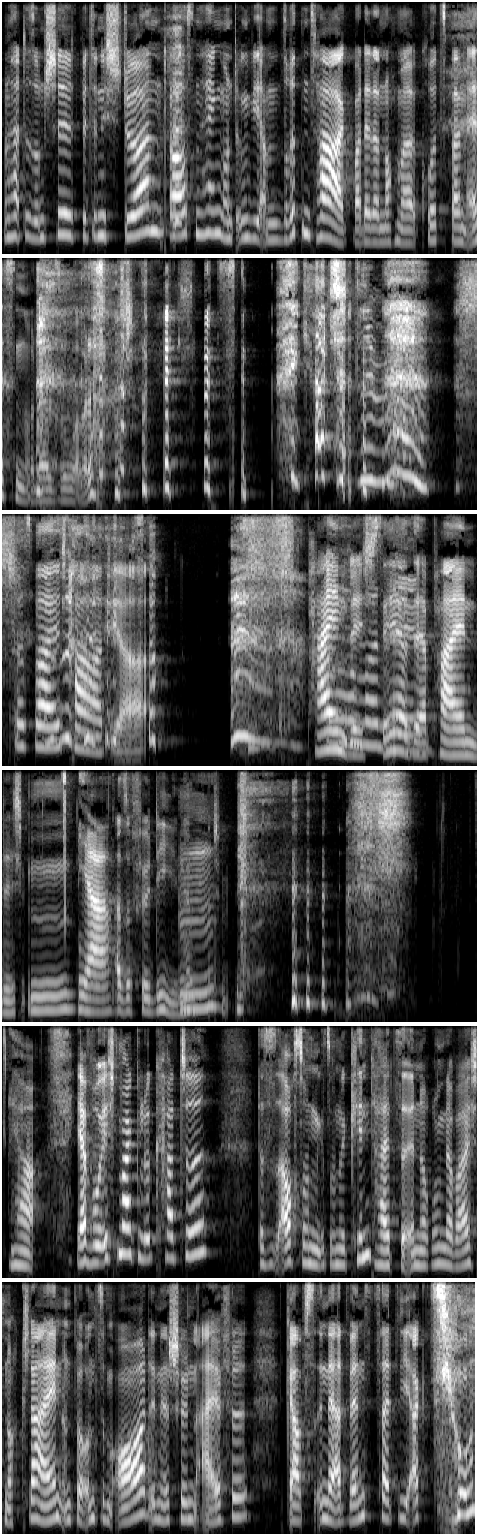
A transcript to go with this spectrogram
und hatte so ein Schild, bitte nicht stören, draußen hängen. Und irgendwie am dritten Tag war der dann noch mal kurz beim Essen oder so. Aber das war schon echt ein bisschen, Ja, stimmt. das war echt hart, ja. Peinlich, Oh Mann, sehr, ey. sehr peinlich. Mm. Ja. Also für die, ne? ja. Ja, wo ich mal Glück hatte, das ist auch so, ein, so eine Kindheitserinnerung, da war ich noch klein und bei uns im Ort in der schönen Eifel gab es in der Adventszeit die Aktion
